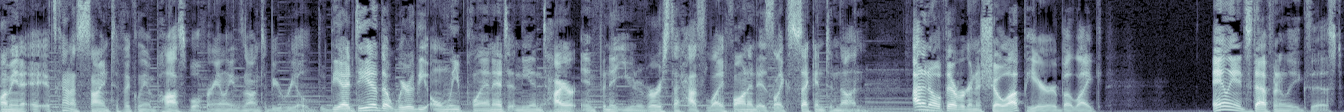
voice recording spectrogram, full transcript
I mean, it's kind of scientifically impossible for aliens not to be real. The idea that we're the only planet in the entire infinite universe that has life on it is like second to none. I don't know if they're ever going to show up here, but like, aliens definitely exist.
